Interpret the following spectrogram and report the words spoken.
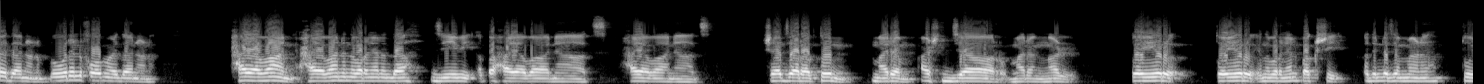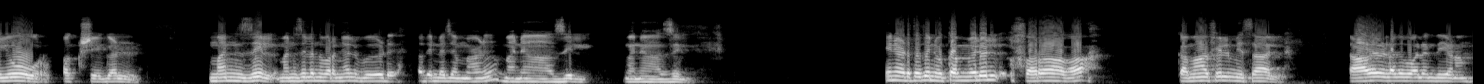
എഴുതാനാണ്. പ്ലൂറൽ ഫോം എഴുതാനാണ്. ഹയവാൻ. ഹയവാൻ എന്ന് പറഞ്ഞാൽ എന്താ? ജീവി. അപ്പൊ ഹയവാനാത്ത് ഹയവാനാത്ത് ഷജറത്തുൻ. മരം. അഷ്ജാർ. മരങ്ങൾ. തൊയർ. തൊയർ എന്ന് പറഞ്ഞാൽ പക്ഷി. അതിന്റെ ജമ്മാണ് തുയൂർ. പക്ഷികൾ. മൻസിൽ. മൻസിൽ എന്ന് പറഞ്ഞാൽ വീട്. അതിന്റെ ജമ്മാണ് മനാസിൽ. മനാസിൽ. ഇനി അടുത്തത് നുക്കമ്മലുൽ ഫറാഗ. കമാഫിൽ മിസാൽ. താഴെ ഉള്ളതുപോലെ എന്ത് ചെയ്യണം?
